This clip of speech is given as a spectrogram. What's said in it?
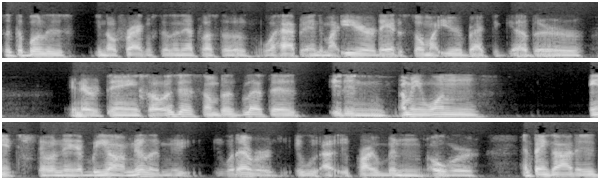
Cause the bullet is, you know, fragment still in there. Plus the what happened in my ear. They had to sew my ear back together and everything. So it's just I'm blessed that it didn't. I mean, one inch there beyond millimeter, whatever. It would it probably been over. And thank God his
